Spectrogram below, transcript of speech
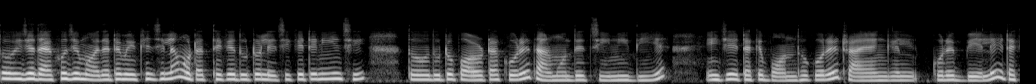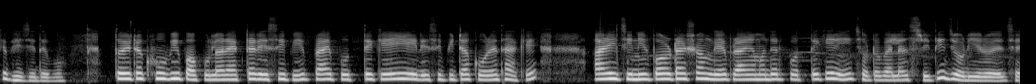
তো ওই যে দেখো যে ময়দাটা মেখেছিলাম, ওটার থেকে দুটো লেচি কেটে নিয়েছি। তো দুটো পরোটা করে তার মধ্যে চিনি দিয়ে এই যে এটাকে বন্ধ করে ট্রায়াঙ্গেল করে বেলে এটাকে ভেজে দেব। তো এটা খুবই পপুলার একটা রেসিপি প্রায় প্রত্যেকেই এই রেসিপিটা করে থাকে। আর এই চিনির পরোটার সঙ্গে প্রায় আমাদের প্রত্যেকেরই ছোটোবেলার স্মৃতি জড়িয়ে রয়েছে।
